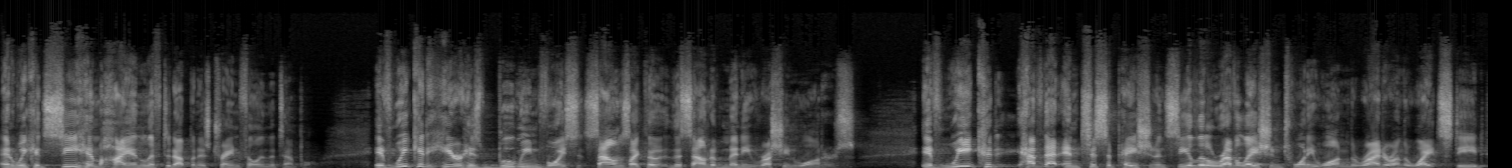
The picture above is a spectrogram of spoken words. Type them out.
and we could see him high and lifted up and his train filling the temple. If we could hear his booming voice, it sounds like the, the sound of many rushing waters if we could have that anticipation and see a little Revelation 21, the rider on the white steed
